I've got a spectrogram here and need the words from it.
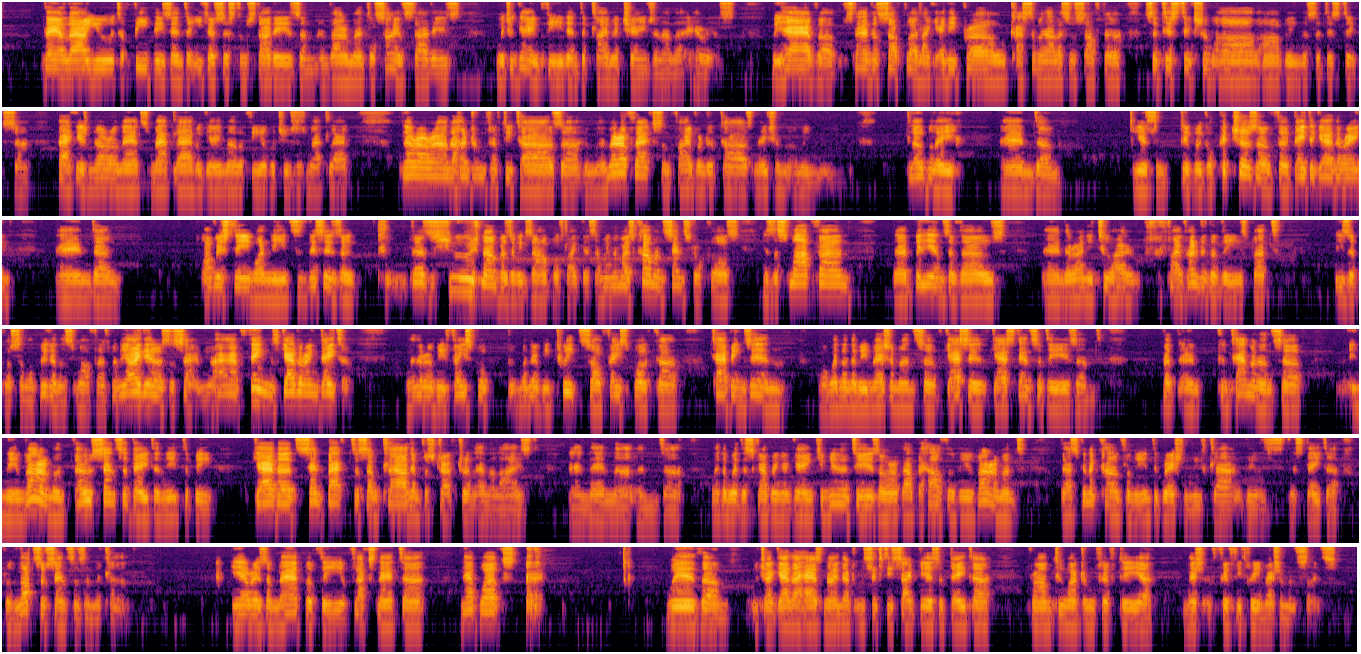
they allow you to feed these into ecosystem studies and environmental science studies, which again feed into climate change and other areas. We have uh, standard software like EddyPro, custom analysis software, statistics from R, being the statistics uh, package, neural nets, MATLAB, again, another field which uses MATLAB. There are around 150 TARs uh, in AmeriFlux and 500 TARs nation, I mean, globally. And um, here's some typical pictures of the data gathering. And um, obviously one needs, this is a, there's huge numbers of examples like this. I mean, the most common sensor, of course, is the smartphone. There are billions of those, and there are only 200, 500 of these, but these are, of course, somewhat bigger than smartphones. But the idea is the same. You have things gathering data, whether it be Facebook, whether it be tweets or Facebook uh, tappings in, or whether there be measurements of gases, gas densities, and but and contaminants uh, in the environment, those sensor data need to be gathered, sent back to some cloud infrastructure, and analyzed, and then uh, and uh, whether we're discovering again communities or about the health of the environment, that's going to come from the integration of these cloud, these, this data from lots of sensors in the cloud. Here is a map of the FluxNet uh, networks with, um, which I gather has 960 site years of data from 250, uh, measure, 53 measurement sites.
